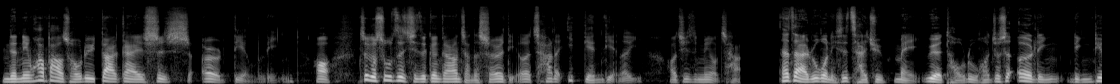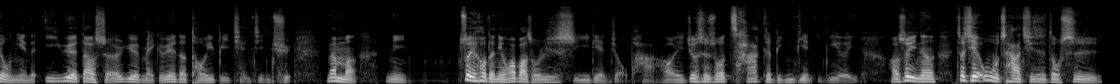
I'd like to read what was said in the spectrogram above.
你的年化报酬率大概是十二点零。好，这个数字其实跟刚刚讲的十二点二差了一点点而已。好，其实没有差。那再来，如果你是采取每月投入，哈，就是二零零六年的一月到十二月，每个月都投一笔钱进去，那么你。最后的年化报酬率是十一点九趴，好，也就是说差个零点一而已，好，所以呢，这些误差其实都是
